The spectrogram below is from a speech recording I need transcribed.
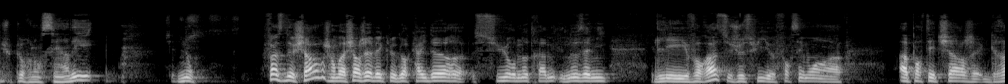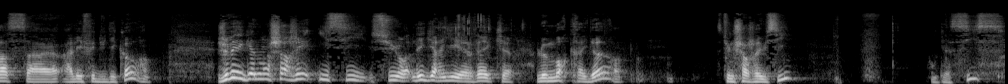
je peux relancer un dé. Non. Phase de charge, on va charger avec le Gork Rider sur notre ami- nos amis les Voraces. Je suis forcément à, à portée de charge grâce à, à l'effet du décor. Je vais également charger ici sur les guerriers avec le Mork Rider. C'est une charge réussie. Donc à 6.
